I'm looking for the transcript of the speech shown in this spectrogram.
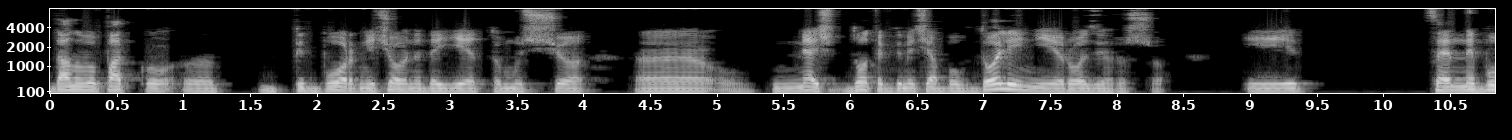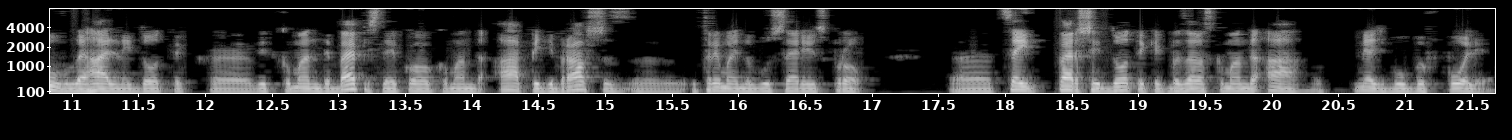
в даному випадку е, підбор нічого не дає, тому що м'яч, дотик до м'яча був до лінії розіграшу. І це не був легальний дотик е, від команди Б, після якого команда А, підібравши, е, отримає нову серію спроб. Е, Цей перший дотик, якби зараз команда А, м'яч був би в полі,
